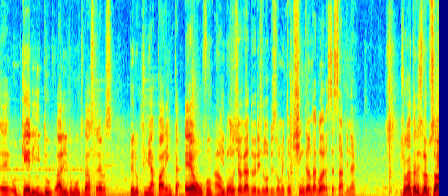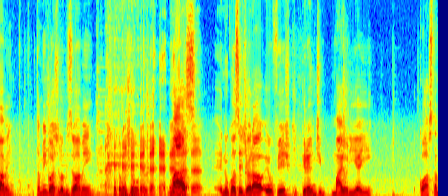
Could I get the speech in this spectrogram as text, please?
É, o querido ali do mundo das trevas, pelo que me aparenta, é o vampiro. Alguns jogadores de lobisomem estão te xingando agora, você sabe, né? Jogadores de lobisomem? Também gosto de lobisomem, hein? Tamo junto. Mas, no conceito geral, eu vejo que grande maioria aí gosta,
